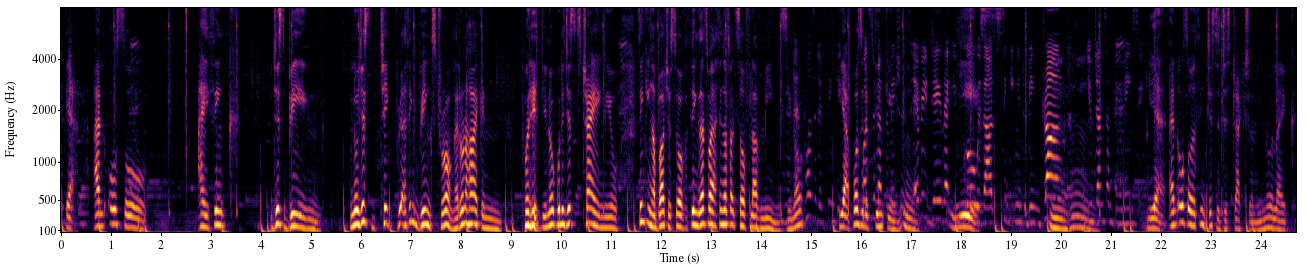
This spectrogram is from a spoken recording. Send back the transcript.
exactly. Yeah, and also, I think just being, you know, just take. I think being strong. I don't know how I can put it. You know, could just trying you, thinking about yourself. I think that's why I think that's what self love means. You know. And positive thinking. Yeah, positive thinking, affirmations. mm. Every day that you go without sinking into being drunk, Mhm. you've done something amazing. Yeah, and also I think just a distraction, you know, like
